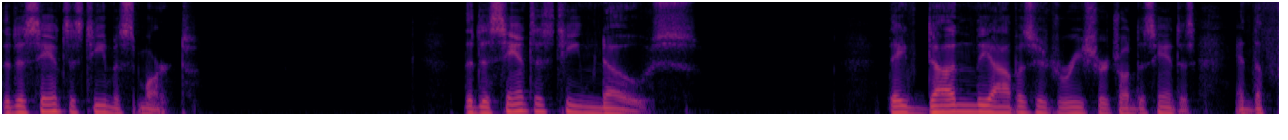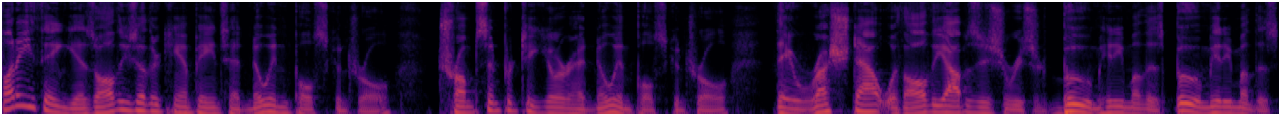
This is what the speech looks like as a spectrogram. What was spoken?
The DeSantis team is smart the DeSantis team knows. They've done the opposite research on DeSantis. And the funny thing is, all these other campaigns had no impulse control. Trump's in particular had no impulse control. They rushed out with all the opposition research. Boom, hit him on this. Boom, hit him on this.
